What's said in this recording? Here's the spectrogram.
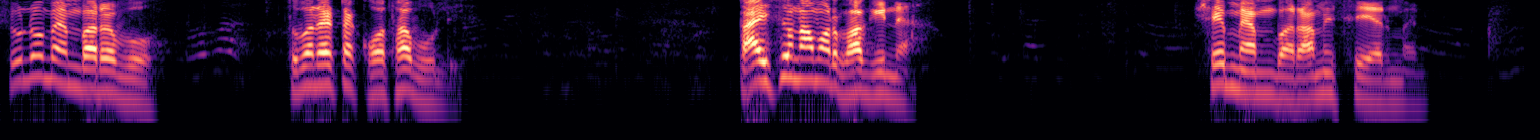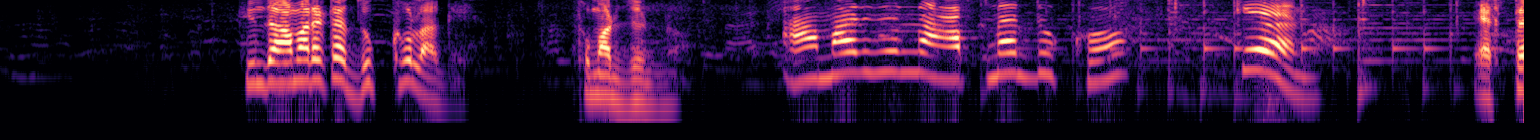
শোনো মেম্বার হব তোমার একটা কথা বলি। টাইসন আমার ভাগিনা। সে মেম্বার আমি চেয়ারম্যান কিন্তু আমার একটা দুঃখ লাগে তোমার জন্য। আমার জন্য আপনার দুঃখ? কেন? একটা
